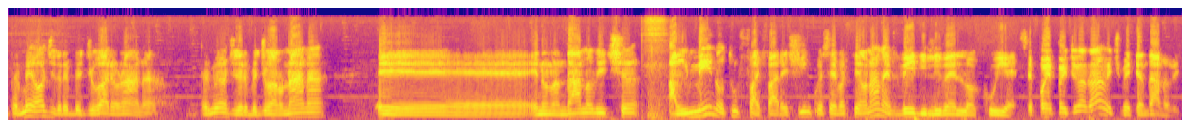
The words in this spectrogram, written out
per me oggi dovrebbe giocare Onana. Per me oggi dovrebbe giocare Onana e, e non Andanovic. Almeno tu fai fare 5-6 partite a Onana e vedi il livello a cui è. Se poi fai giocare Andanovic metti Andanovic.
